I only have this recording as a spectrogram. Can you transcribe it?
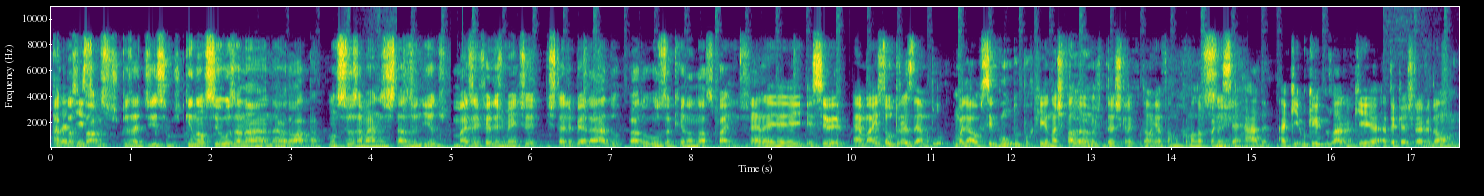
agrotóxicos pesadíssimos, que não se usa na, na Europa, não se usa mais nos Estados Unidos, mas infelizmente está liberado para o uso aqui no nosso país. É, né? Esse é mais outro exemplo, vamos olhar, o segundo, porque nós falamos da escravidão e a forma como ela foi Sim. encerrada. Aqui, porque, claro, que até que a escravidão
